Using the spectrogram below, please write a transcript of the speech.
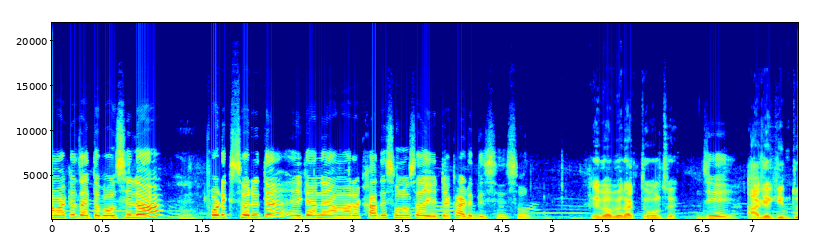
আমাকে যাইতে বলছিল ফটিক সরিতে এইখানে আমার খাদে শুনো এটা কাটি দিছে চুল। এইভাবে রাখতে বলছে? জি। আগে কিন্তু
